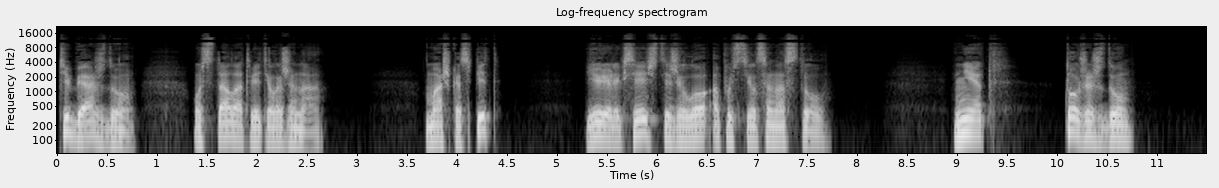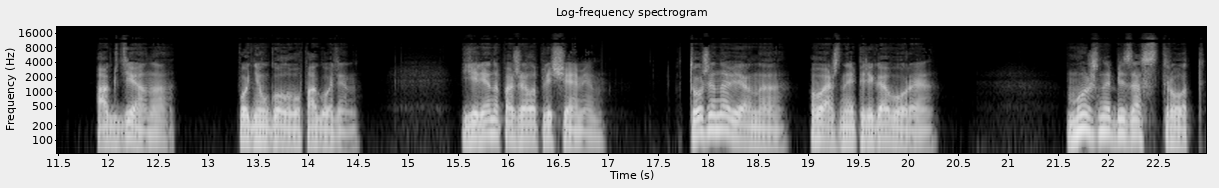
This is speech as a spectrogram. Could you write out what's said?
«Тебя жду», — устало ответила жена. «Машка спит?» Юрий Алексеевич тяжело опустился на стул. «Нет, тоже жду». «А где она?» — поднял голову Погодин. Елена пожала плечами. «Тоже, наверное, важные переговоры». «Можно без острот»,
